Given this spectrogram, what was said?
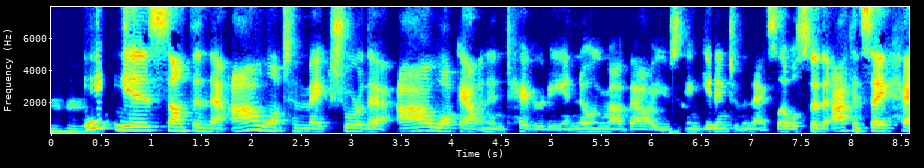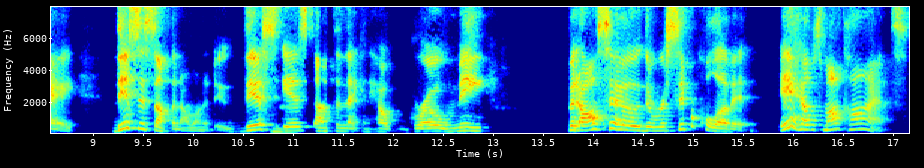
Mm-hmm. It is something that I want to make sure that I walk out in integrity and knowing my values and getting to the next level so that I can say, hey, this is something I want to do. This mm-hmm. is something that can help grow me, but also the reciprocal of it. It helps my clients.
